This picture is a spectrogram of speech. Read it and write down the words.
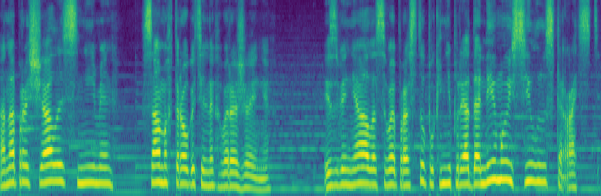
Она прощалась с ними в самых трогательных выражениях извиняла свой проступок непреодолимую силу страсти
